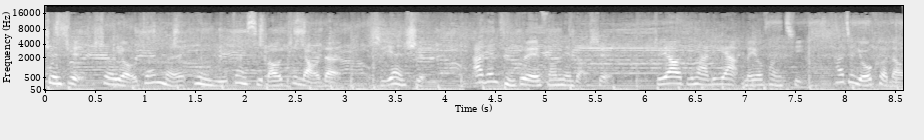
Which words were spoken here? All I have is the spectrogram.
甚至设有专门用于干细胞治疗的实验室。阿根廷队方面表示，只要迪玛利亚没有放弃，他就有可能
